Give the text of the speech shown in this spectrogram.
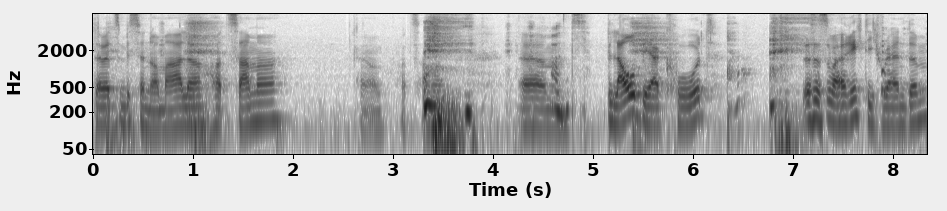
Da wird es ein bisschen normaler. Hot Summer. Keine Ahnung, Hot Summer. ähm, Blaubeerkot. Das ist mal richtig random.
